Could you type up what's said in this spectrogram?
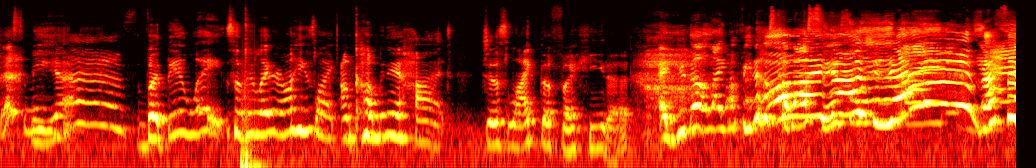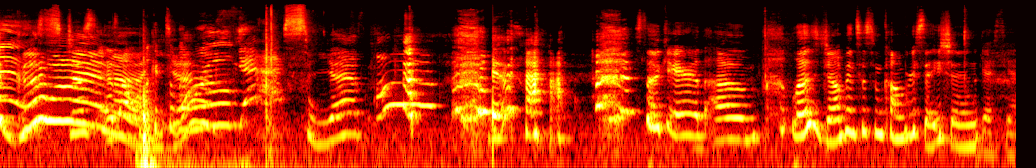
that's me. Yes. But then wait, so then later on, he's like, "I'm coming in hot." Just like the fajita, and you know, like the fajitas Oh my gosh, sizzling. yes! That's a good Just as I one. walk into Yes. the room, yes. Yes. so Karen, um, let's jump into some conversation. Yes, yes.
